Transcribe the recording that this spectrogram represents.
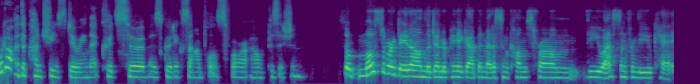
What are other countries doing that could serve as good examples for our position? So, most of our data on the gender pay gap in medicine comes from the US and from the UK.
